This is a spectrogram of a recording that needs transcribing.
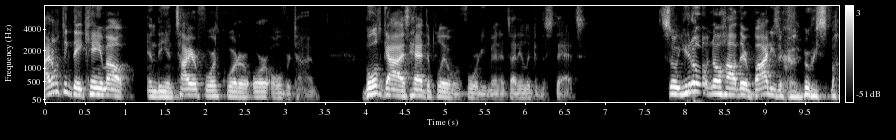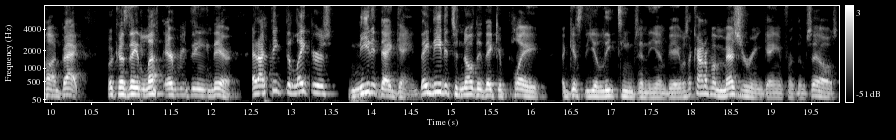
I don't think they came out in the entire fourth quarter or overtime. Both guys had to play over 40 minutes. I didn't look at the stats. So you don't know how their bodies are going to respond back because they left everything there. And I think the Lakers needed that game. They needed to know that they could play against the elite teams in the NBA. It was a kind of a measuring game for themselves.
